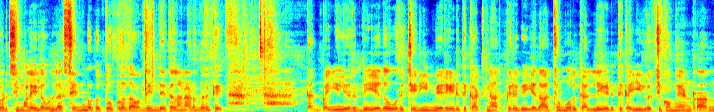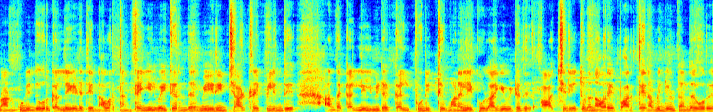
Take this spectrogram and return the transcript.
தொடர்ச்சி மலையில் உள்ள செண்பக தோப்பில் தான் வந்து இந்த இதெல்லாம் நடந்திருக்கு. தன் பையிலிருந்து ஏதோ ஒரு செடியின் வேரை எடுத்து காட்டினார். பிறகு ஏதாச்சும் ஒரு கல்லை எடுத்து கையில் வச்சுக்கோங்க என்றார். நான் குடிந்து ஒரு கல்லை எடுத்தேன். அவர் தன் கையில் வைத்திருந்த வேரின் சாற்றை பிழிந்து அந்த கல்லில் விட கல் பிடித்து மணலை போல் ஆகிவிட்டது. ஆச்சரியத்துடன் அவரை பார்த்தேன் அப்படின்னு சொல்லிட்டு அந்த ஒரு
